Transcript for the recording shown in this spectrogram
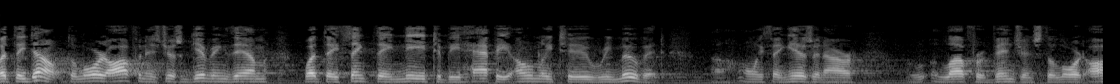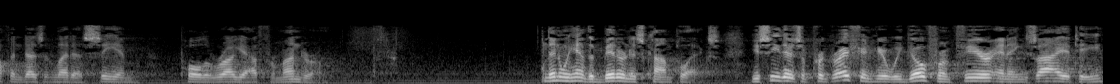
But they don't. The Lord often is just giving them what they think they need to be happy only to remove it. Uh, only thing is, in our love for vengeance, the Lord often doesn't let us see Him pull the rug out from under Him. Then we have the bitterness complex. You see, there's a progression here. We go from fear and anxiety,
